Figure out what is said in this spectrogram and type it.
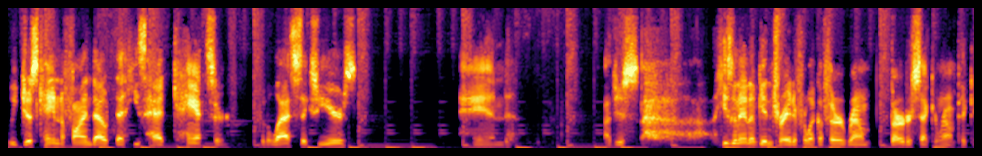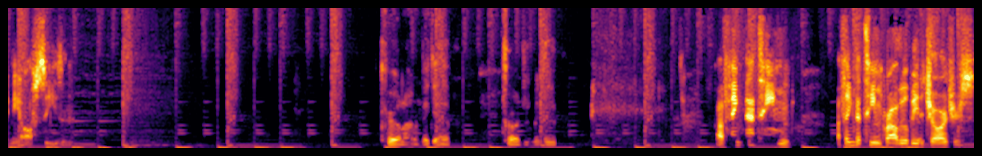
We just came to find out that he's had cancer for the last six years. And I just he's going to end up getting traded for like a third round, third or second round pick in the off season. Carolina make it happen. Chargers make it happen. I think that team. I think that team probably will be the Chargers.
